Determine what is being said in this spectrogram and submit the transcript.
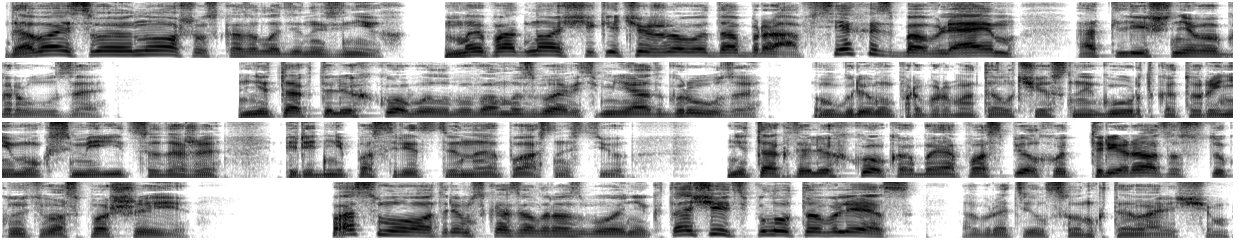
«Давай свою ношу», — сказал один из них. «Мы подносчики чужого добра, всех избавляем от лишнего груза». «Не так-то легко было бы вам избавить меня от груза», — угрюмо пробормотал честный гурт, который не мог смириться даже перед непосредственной опасностью. «Не так-то легко, как бы я поспел хоть три раза стукнуть вас по шее». «Посмотрим», — сказал разбойник. «Тащите плута в лес», — обратился он к товарищам.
